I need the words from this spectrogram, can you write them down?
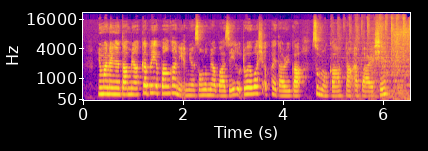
။မြန်မာနိုင်ငံသားများကပ်ပေးအပေါင်းကနေအမြန်ဆုံးလွတ်မြောက်ပါစေလို့ Dwell Watch အဖွဲ့သားတွေကဆုမွန်ကောင်းတောင်းအပ်ပါတယ်ရှင်။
